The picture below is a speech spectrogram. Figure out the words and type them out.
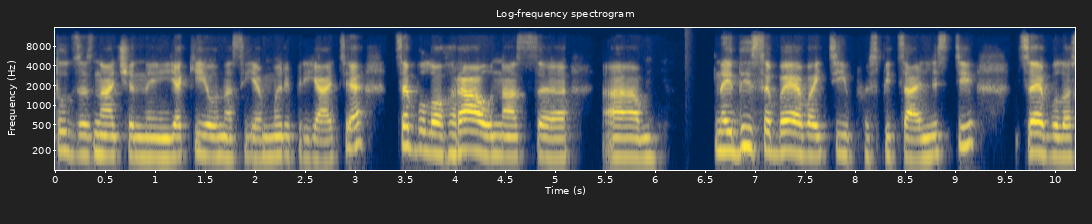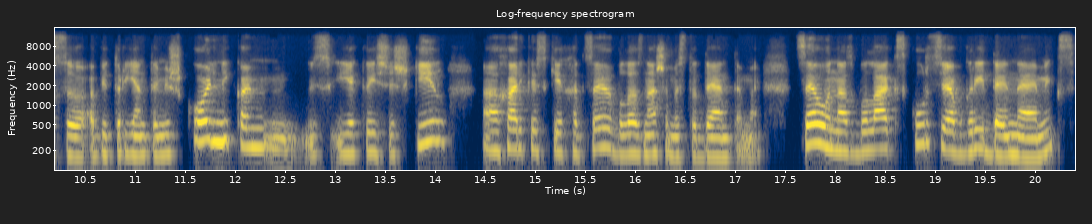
Тут зазначені, які у нас є мероприятия. Це була гра у нас е, «Найди себе в IT спеціальності. Це було з абітурієнтами школьниками з якихось шкіл харківських, а це було з нашими студентами. Це у нас була екскурсія в грі Dynamics.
